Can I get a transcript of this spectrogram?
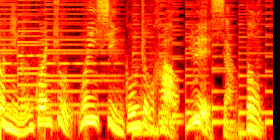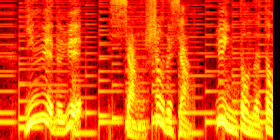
望你能关注微信公众号“乐享动”，音乐的乐，享受的享，运动的动。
